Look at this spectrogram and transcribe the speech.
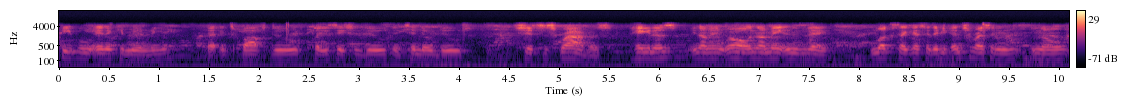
people in the community. Xbox dudes, PlayStation dudes, Nintendo dudes, shit subscribers, haters, you know what I mean? We're all, you know what I mean, in the day. Looks, like I said, if you're interested in, you know,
